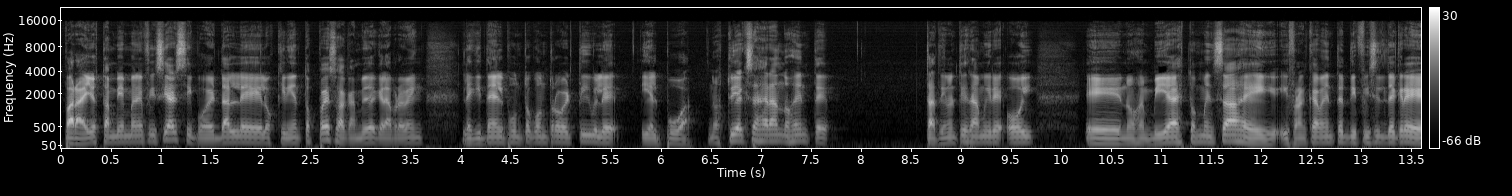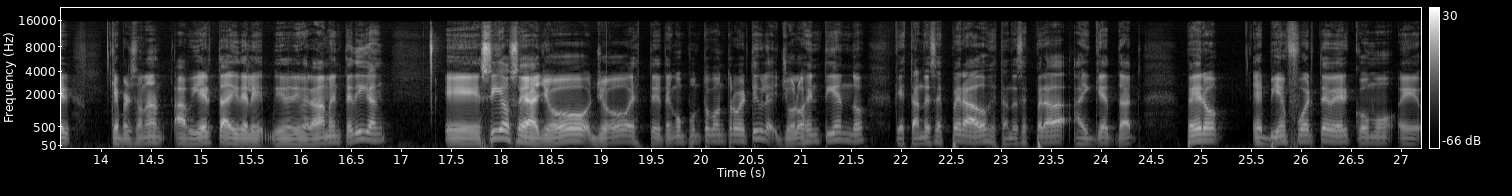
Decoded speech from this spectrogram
para ellos también beneficiarse y poder darle los 500 pesos a cambio de que la preven, le quiten el punto controvertible y el PUA. No estoy exagerando, gente. Tatiana Ortiz Ramírez hoy eh, nos envía estos mensajes y, francamente es difícil de creer que personas abiertas y, deliberadamente digan Eh, sí, o sea, yo, yo este, tengo un punto controvertible. Yo los entiendo que están desesperados, están desesperadas. I get that. Pero es bien fuerte ver cómo, eh,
